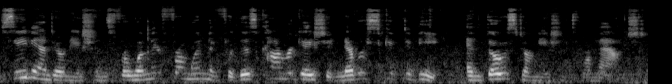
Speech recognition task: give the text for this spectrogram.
CVAN donations for Women from Women for this congregation never skipped a beat, and those donations were matched.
